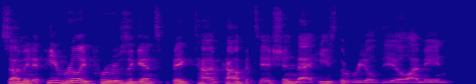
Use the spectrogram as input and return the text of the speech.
So I mean, if he really proves against big time competition that he's the real deal, I mean,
